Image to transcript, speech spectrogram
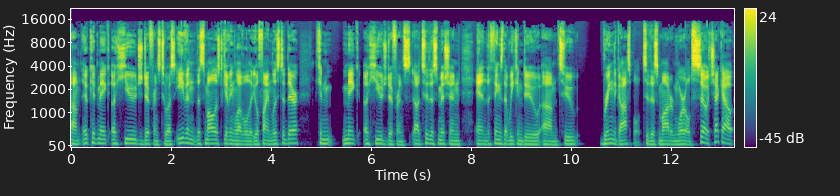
um, it could make a huge difference to us. Even the smallest giving level that you'll find listed there can make a huge difference uh, to this mission and the things that we can do um, to bring the gospel to this modern world. So check out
